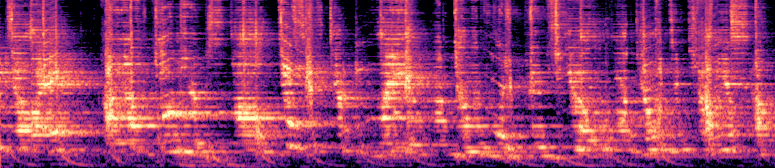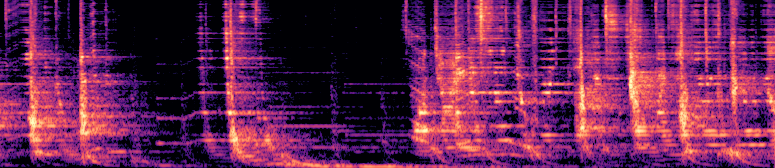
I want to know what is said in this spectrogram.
you doing? I have told you so. This is getting late. I'm coming for you, bitch. You are going to kill yourself. Sometimes it's so stupid. Fucking stupid. Fucking stupid.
